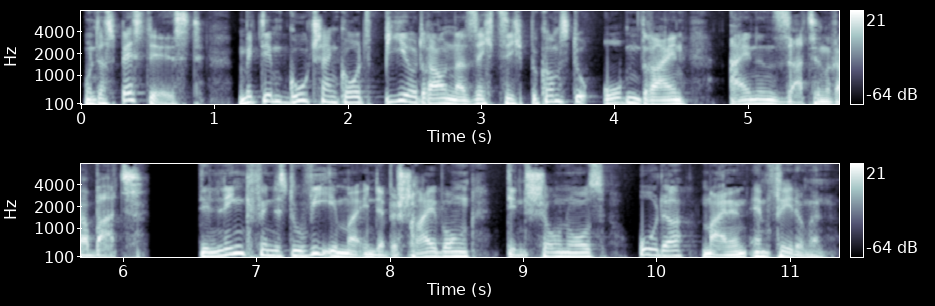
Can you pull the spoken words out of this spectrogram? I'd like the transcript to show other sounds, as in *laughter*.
Und das Beste ist, mit dem Gutscheincode BIO360 bekommst du obendrein einen satten Rabatt. Den Link findest du wie immer in der Beschreibung, den Shownotes oder meinen Empfehlungen.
